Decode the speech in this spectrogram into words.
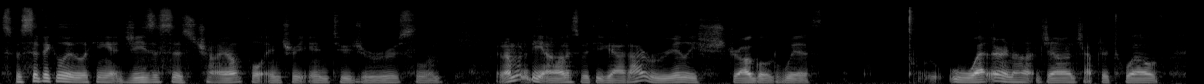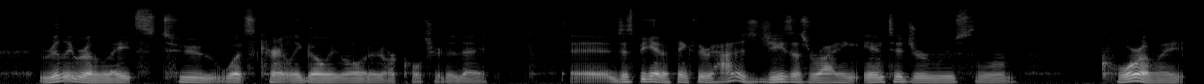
specifically looking at Jesus' triumphal entry into Jerusalem. And I'm going to be honest with you guys, I really struggled with whether or not John chapter 12 really relates to what's currently going on in our culture today. And just began to think through how does Jesus riding into Jerusalem correlate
